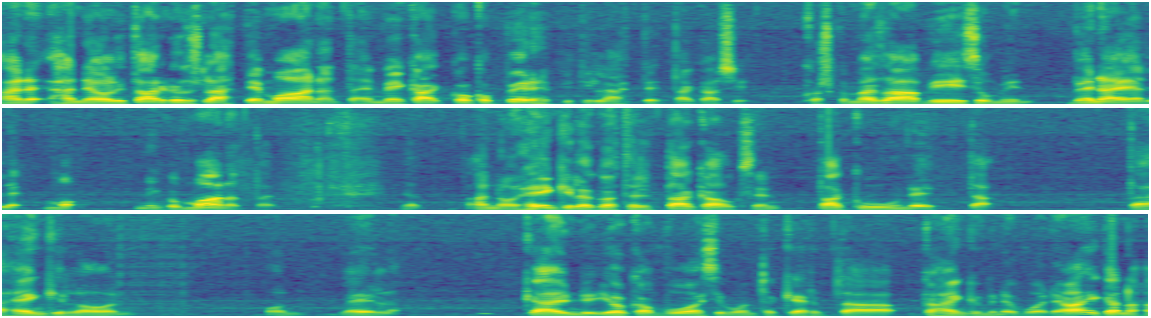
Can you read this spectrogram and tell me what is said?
häne, hänen oli tarkoitus lähteä maanantai. Meidän koko perhe piti lähteä takaisin, koska mä saan viisumin Venäjälle niin maanantai. Ja annoin henkilökohtaisen takauksen takuun, että tämä henkilö on, on meillä käynyt joka vuosi monta kertaa 20 vuoden aikana.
